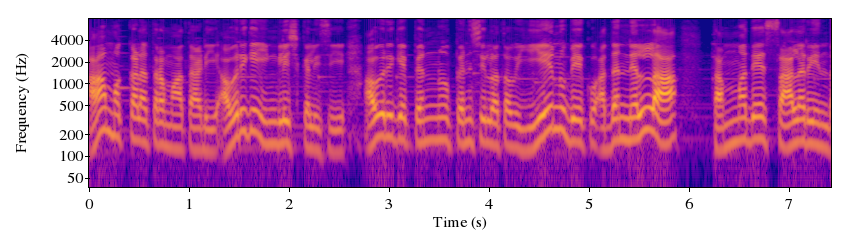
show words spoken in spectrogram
ಆ ಮಕ್ಕಳ ಹತ್ರ ಮಾತಾಡಿ, ಅವರಿಗೆ ಇಂಗ್ಲೀಷ್ ಕಲಿಸಿ, ಅವರಿಗೆ ಪೆನ್ನು, ಪೆನ್ಸಿಲ್ ಅಥವಾ ಏನು ಬೇಕು ಅದನ್ನೆಲ್ಲ ತಮ್ಮದೇ ಸ್ಯಾಲರಿಯಿಂದ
